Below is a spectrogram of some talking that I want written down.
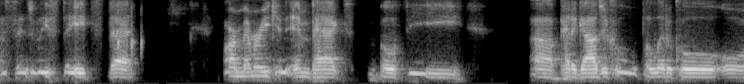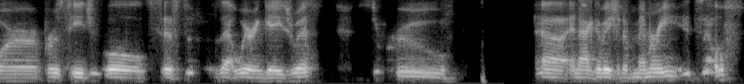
essentially states that our memory can impact both the uh, pedagogical, political, or procedural systems that we're engaged with through uh, an activation of memory itself,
